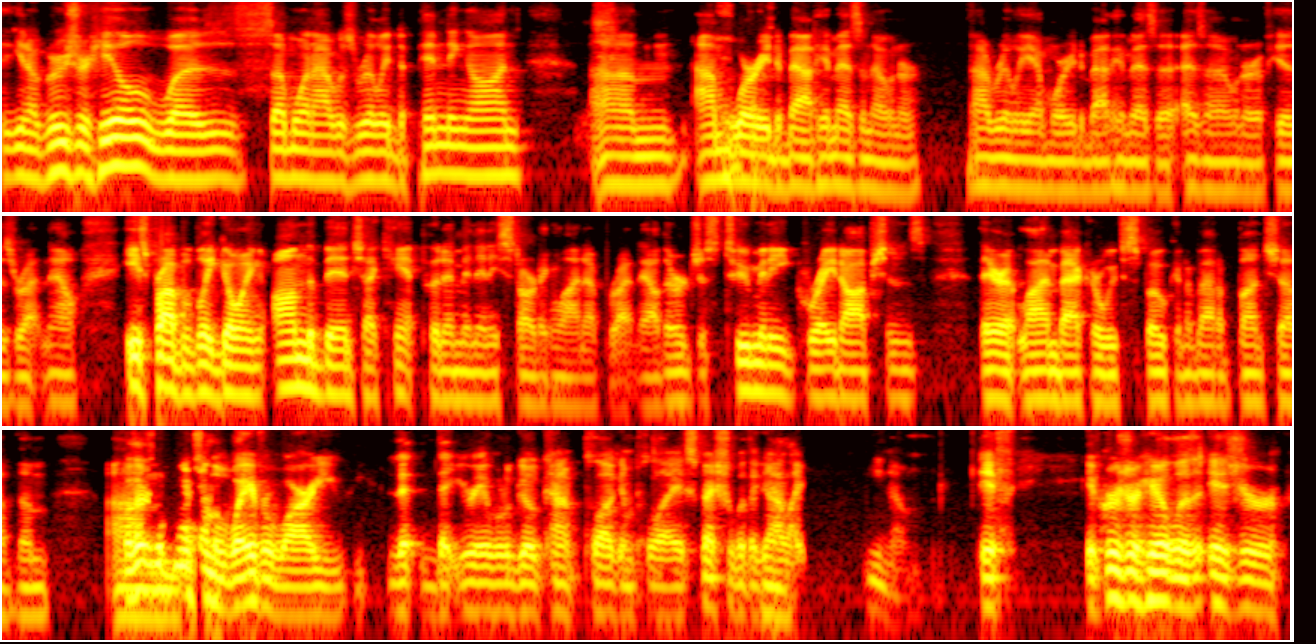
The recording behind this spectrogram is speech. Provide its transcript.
you know, Grugier Hill was someone I was really depending on. Um, I'm worried about him as an owner. I really am worried about him as a as an owner of his right now. He's probably going on the bench. I can't put him in any starting lineup right now. There are just too many great options there at linebacker. We've spoken about a bunch of them. Well, there's a um, bunch on the waiver wire you that, that you're able to go kind of plug and play, especially with a guy yeah. like you know, if if Grugier Hill is, is your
